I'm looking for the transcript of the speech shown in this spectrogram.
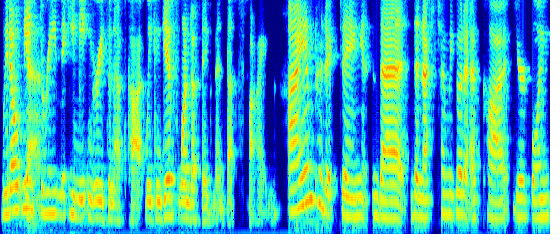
we don't need Yeah. three Mickey meet and greets in Epcot. We can give one to Figment. That's fine. I am predicting that the next time we go to Epcot, you're going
